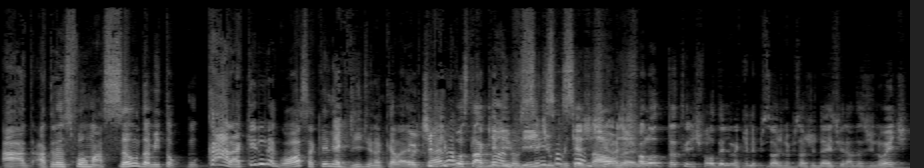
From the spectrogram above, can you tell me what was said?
A, a transformação da mitocôndria. Cara, aquele negócio, aquele É vídeo naquela época. Eu tive que postar aquele mano, vídeo porque a gente, a gente falou, tanto que a gente falou dele naquele episódio, no episódio 10 Viradas de Noite,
